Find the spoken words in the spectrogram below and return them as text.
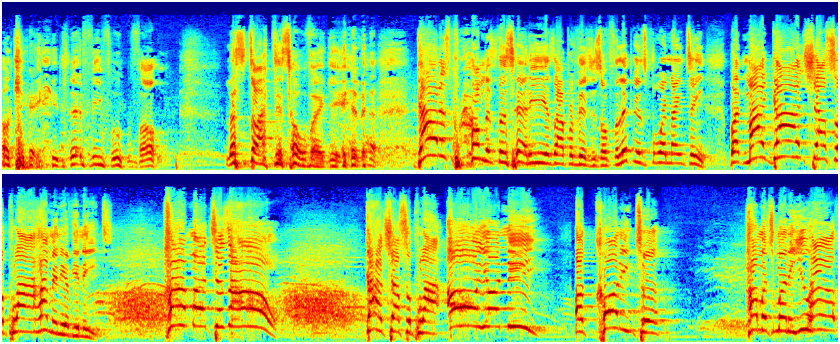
Okay, let me move on. Let's start this over again. God has promised us that He is our provision. So Philippians 4:19. But my God shall supply how many of your needs? How much is all? God shall supply all your need according to how much money you have,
